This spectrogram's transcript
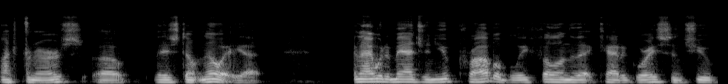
entrepreneurs. Uh, they just don't know it yet. And I would imagine you probably fell into that category since you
